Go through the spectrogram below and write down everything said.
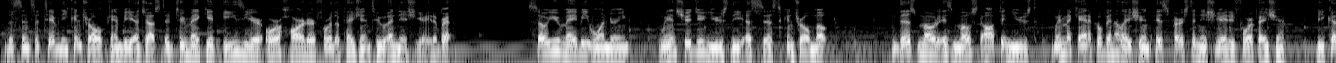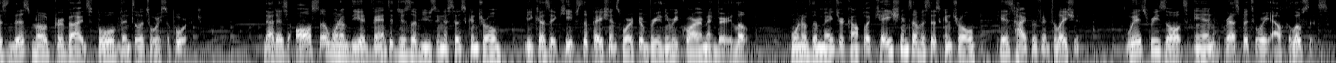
The sensitivity control can be adjusted to make it easier or harder for the patient to initiate a breath. So you may be wondering, when should you use the assist control mode? This mode is most often used when mechanical ventilation is first initiated for a patient because this mode provides full ventilatory support. That is also one of the advantages of using assist control because it keeps the patient's work of breathing requirement very low. One of the major complications of assist control is hyperventilation, which results in respiratory alkalosis.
